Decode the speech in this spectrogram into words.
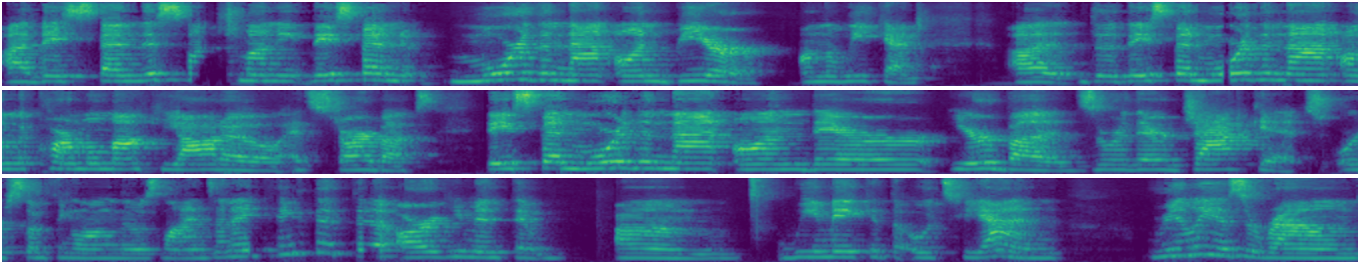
uh, they spend this much money, they spend more than that on beer on the weekend. Uh, the, they spend more than that on the caramel macchiato at Starbucks they spend more than that on their earbuds or their jacket or something along those lines. And I think that the argument that um, we make at the OTN really is around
